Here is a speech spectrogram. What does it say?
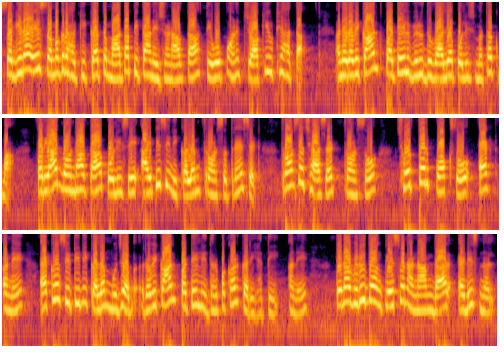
સગીરાએ સમગ્ર હકીકત માતા પિતાને જણાવતા તેઓ પણ ચોંકી ઉઠ્યા હતા અને રવિકાંત પટેલ વિરુદ્ધ વાલિયા પોલીસ મથકમાં ફરિયાદ નોંધાવતા પોલીસે આઈપીસીની કલમ ત્રણસો ત્રેસઠ, ત્રણસો છ્યાસઠ, ત્રણસો છોતેર પોક્સો એક્ટ અને એક્રોસિટીની કલમ મુજબ રવિકાંત પટેલની ધરપકડ કરી હતી અને તેના વિરુદ્ધ અંકલેશ્વરના નામદાર એડિશનલ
